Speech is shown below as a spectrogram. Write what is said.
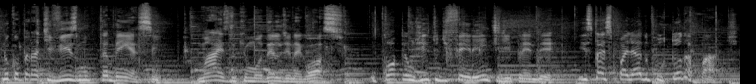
No cooperativismo também é assim. Mais do que um modelo de negócio, o COP é um jeito diferente de empreender e está espalhado por toda parte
